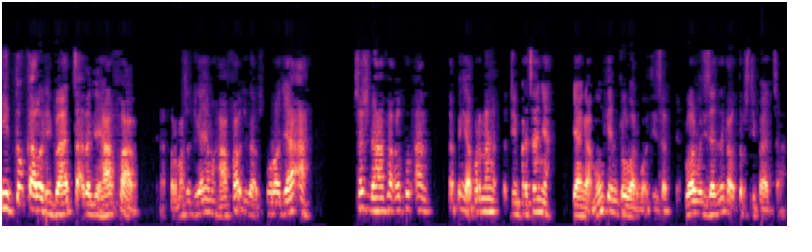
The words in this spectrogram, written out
Itu kalau dibaca dan dihafal. Ya, termasuk juga yang menghafal juga harus murojaah. Saya sudah hafal Al-Quran, tapi nggak pernah dibacanya. Ya nggak mungkin keluar mukjizatnya. Keluar mukjizatnya kalau terus dibaca,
